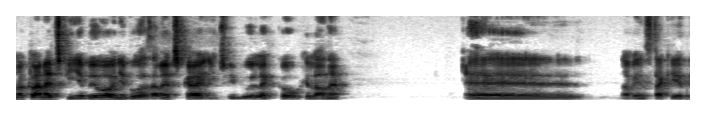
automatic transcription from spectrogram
no klameczki nie było, nie było zameczka i drzwi były lekko uchylone. E, No więc takie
